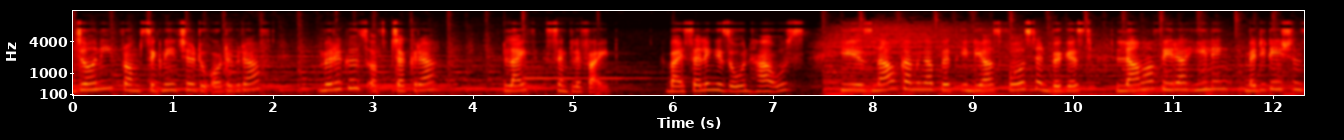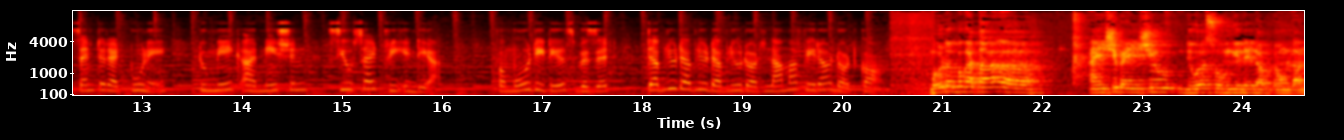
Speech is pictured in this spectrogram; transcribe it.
Journey from Signature to Autograph, Miracles of Chakra, Life Simplified. By selling his own house, he is now coming up with India's first and biggest Lama Fera Healing Meditation Center at Pune to make our nation suicide free India. For more details, visit www.lamafera.com. Mau udah ऐंशी ब्याऐंशी दिवस होऊन गेले लॉकडाऊनला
